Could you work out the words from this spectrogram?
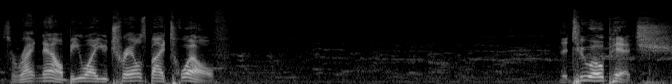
So right now, BYU trails by 12. The 2 0 pitch.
